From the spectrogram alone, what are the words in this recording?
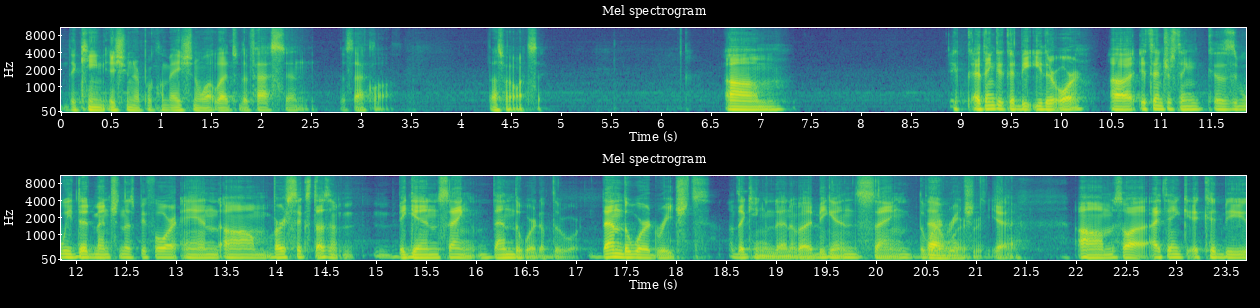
the king issuing a proclamation. What led to the fast and the sackcloth. That's what I want to say. Um, it, I think it could be either or. Uh, it's interesting because we did mention this before, and um, verse six doesn't begin saying "then the word of the Lord." Then the word reached the king of Nineveh. It begins saying the That word word reached. reached, yeah. Um, so I think it could be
